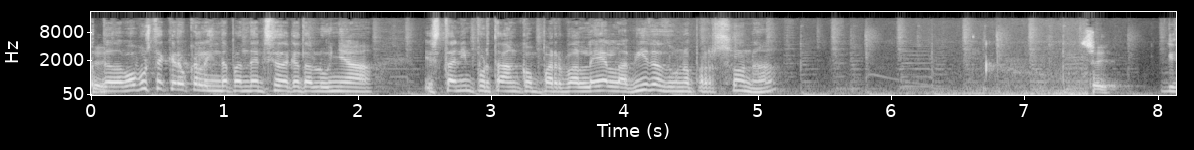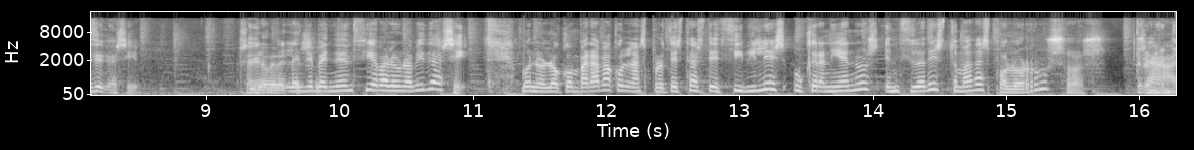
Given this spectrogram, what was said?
De debò vostè creu que la independència de Catalunya és tan important com per valer la vida d'una persona? Sí. Dice que sí. O sea, ¿La sí. independencia vale una vida? Sí. Bueno, lo comparaba con las protestas de civiles ucranianos en ciudades tomadas por los rusos. O sea,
